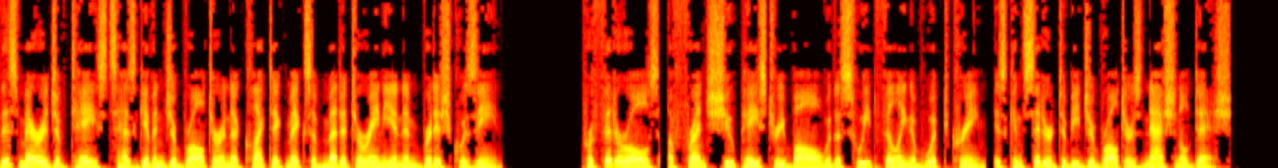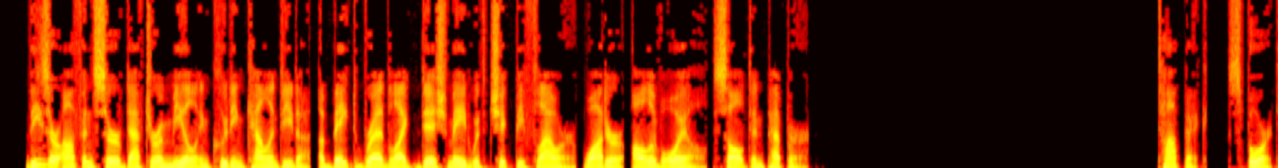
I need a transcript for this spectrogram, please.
This marriage of tastes has given Gibraltar an eclectic mix of Mediterranean and British cuisine. Profiteroles, a French choux pastry ball with a sweet filling of whipped cream, is considered to be Gibraltar's national dish. These are often served after a meal including calentita, a baked bread-like dish made with chickpea flour, water, olive oil, salt and pepper. Sport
